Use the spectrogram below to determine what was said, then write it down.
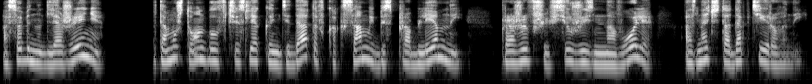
Особенно для Жени, потому что он был в числе кандидатов как самый беспроблемный, проживший всю жизнь на воле, а значит адаптированный.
